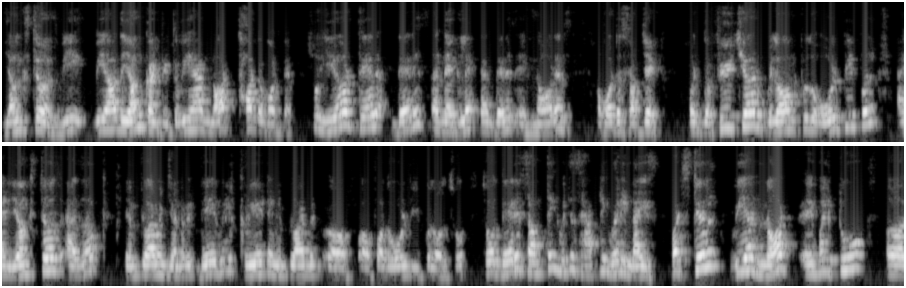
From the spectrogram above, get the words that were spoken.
youngsters, we we are the young country, so we have not thought about them. So here there there is a neglect and there is ignorance about the subject but the future belongs to the old people and youngsters as a employment generate they will create an employment uh, uh, for the old people also. So there is something which is happening very nice but still we are not able to uh,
